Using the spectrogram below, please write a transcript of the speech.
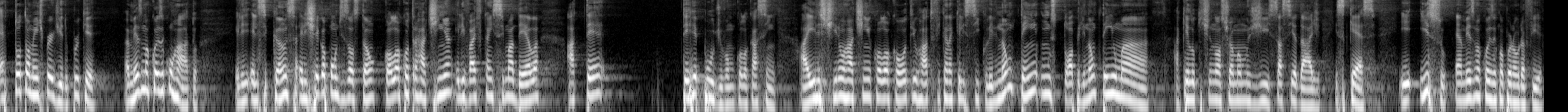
é totalmente perdido. Por quê? A mesma coisa com o rato. Ele, ele se cansa, ele chega ao ponto de exaustão, coloca outra ratinha, ele vai ficar em cima dela até ter repúdio, vamos colocar assim. Aí eles tiram o ratinho e colocam outro e o rato fica naquele ciclo. Ele não tem um stop, ele não tem uma aquilo que nós chamamos de saciedade. Esquece. E isso é a mesma coisa com a pornografia.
